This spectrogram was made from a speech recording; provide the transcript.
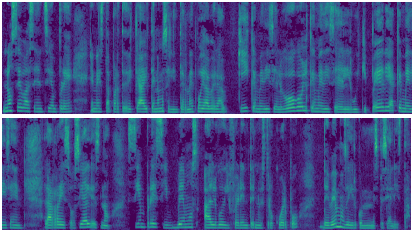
No se basen siempre en esta parte de que, ay, tenemos el Internet, voy a ver aquí qué me dice el Google, qué me dice el Wikipedia, qué me dicen las redes sociales. No, siempre si vemos algo diferente en nuestro cuerpo, debemos de ir con un especialista.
